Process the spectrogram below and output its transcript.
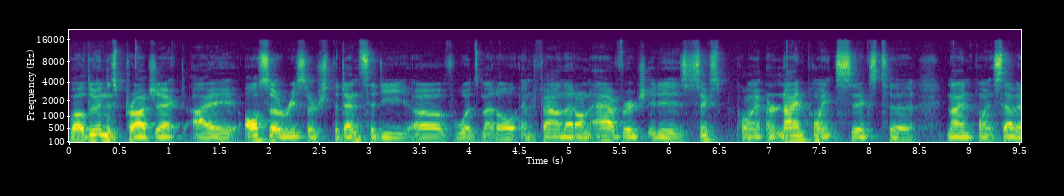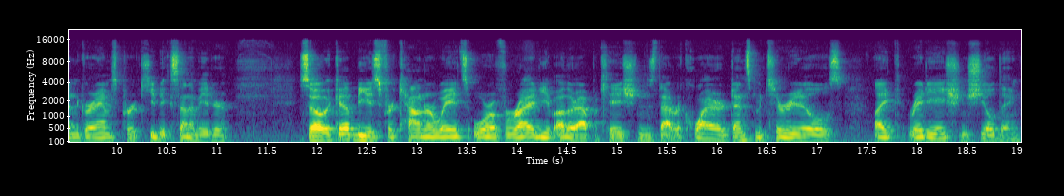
While doing this project, I also researched the density of Wood's metal and found that on average it is 6 point, or 9.6 to 9.7 grams per cubic centimeter. So it could be used for counterweights or a variety of other applications that require dense materials like radiation shielding.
